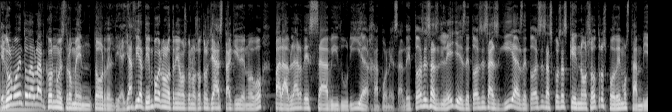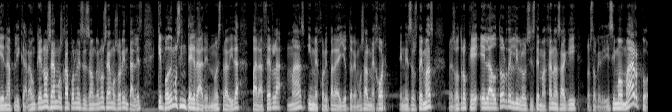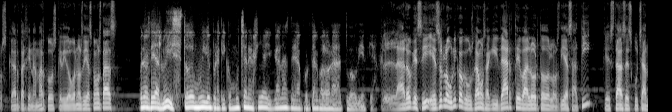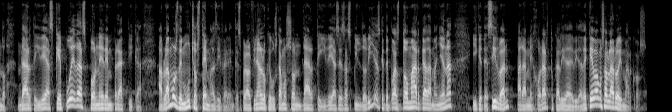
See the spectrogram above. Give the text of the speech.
Llegó el momento de hablar con nuestro mentor del día. Ya hacía tiempo que no lo teníamos con nosotros, ya está aquí de nuevo para hablar de sabiduría japonesa, de todas esas leyes, de todas esas guías, de todas esas cosas que nosotros podemos también aplicar, aunque no seamos japoneses, aunque no seamos orientales, que podemos integrar en nuestra vida para hacerla más y mejor. Y para ello tenemos al mejor en esos temas, no es otro que el autor del libro El Sistema Hanasaki, nuestro queridísimo Marcos Cartagena. Marcos, querido, buenos días, ¿cómo estás? Buenos días, Luis. Todo muy bien por aquí, con mucha energía y ganas de aportar valor a tu audiencia. Claro que sí, eso es lo único que buscamos aquí, darte valor todos los días a ti que estás escuchando, darte ideas que puedas poner en práctica. Hablamos de muchos temas diferentes, pero al final lo que buscamos son darte ideas, esas pildorillas que te puedas tomar cada mañana y que te sirvan para mejorar tu calidad de vida. ¿De qué vamos a hablar hoy, Marcos?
